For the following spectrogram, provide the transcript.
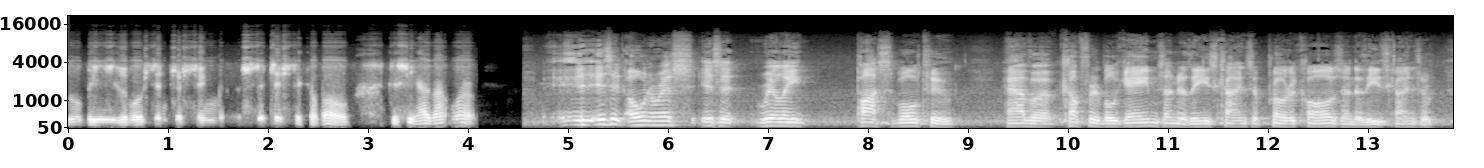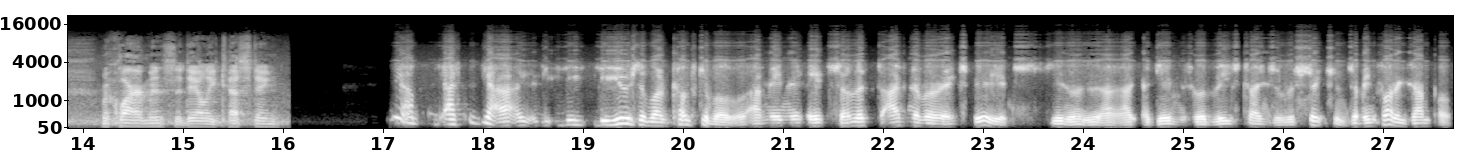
will be the most interesting statistic of all to see how that works. Is it onerous? Is it really possible to have a comfortable games under these kinds of protocols, under these kinds of requirements, the daily testing? Yeah, I, yeah. You, you use the word comfortable. I mean, it, it's a lit, I've never experienced, you know, a, a games with these kinds of restrictions. I mean, for example,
